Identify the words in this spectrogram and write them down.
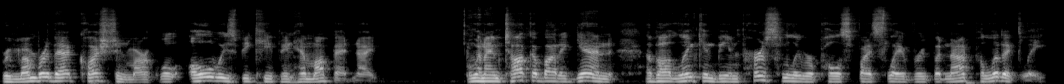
Remember that question mark will always be keeping him up at night. When I talk about again about Lincoln being personally repulsed by slavery, but not politically,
